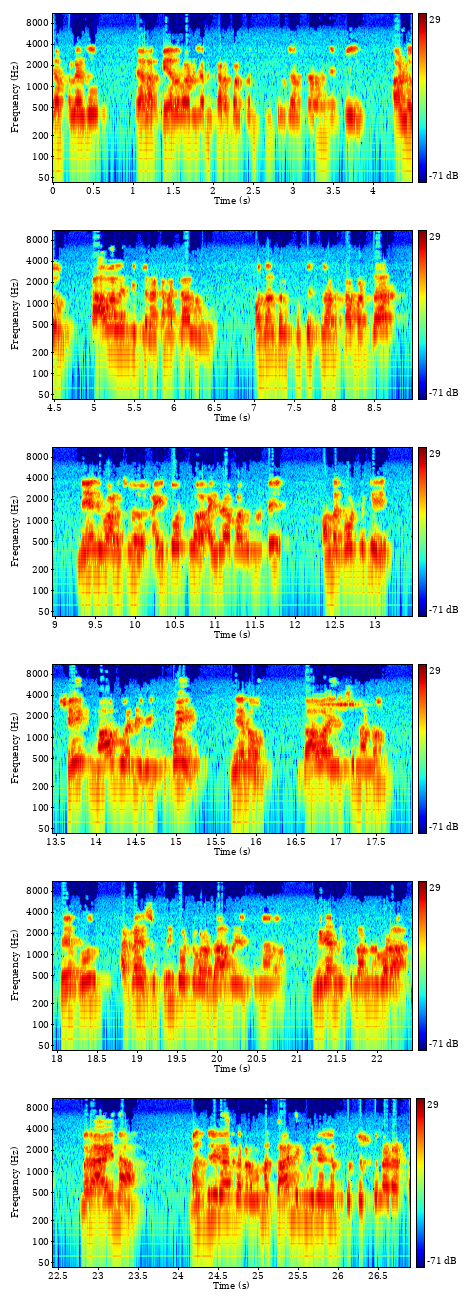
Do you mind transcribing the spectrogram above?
చెప్పలేదు. చాలా పేదవాడు కానీ కనపడతాను సింపుల్ కనపడతానని చెప్పి వాళ్ళు కావాలని చెప్పి రకరకాలు వదంతులు పుట్టిస్తున్నారు కబడ్దార్ నేను వాళ్ళ హైకోర్టులో హైదరాబాద్ నుండి వంద కోట్లకి షేక్ మాబు అనే వ్యక్తిపై నేను దావా ఇస్తున్నాను రేపు అట్లాగే సుప్రీంకోర్టులో కూడా దావా ఇస్తున్నాను మీడియా మిత్రులందరూ కూడా మరి ఆయన మంత్రి గారితో అక్కడ ఉన్న స్థానిక విలేకరులతో చెప్తున్నాడంట.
